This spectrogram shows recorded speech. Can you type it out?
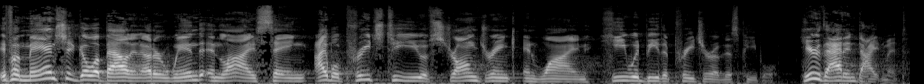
if a man should go about and utter wind and lies, saying, I will preach to you of strong drink and wine, he would be the preacher of this people. Hear that indictment.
